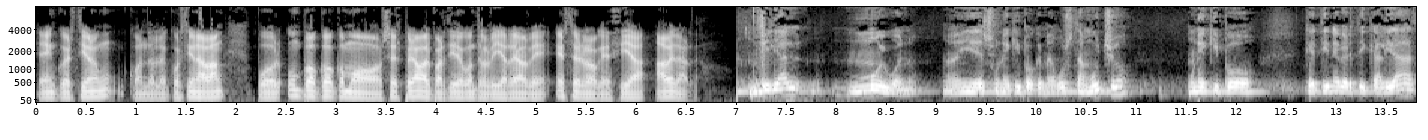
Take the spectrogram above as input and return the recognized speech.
en cuestión, cuando le cuestionaban por un poco cómo se esperaba el partido contra el Villarreal B. Esto era lo que decía Abelardo. Filial muy bueno. Ahí es un equipo que me gusta mucho, un equipo que tiene verticalidad,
